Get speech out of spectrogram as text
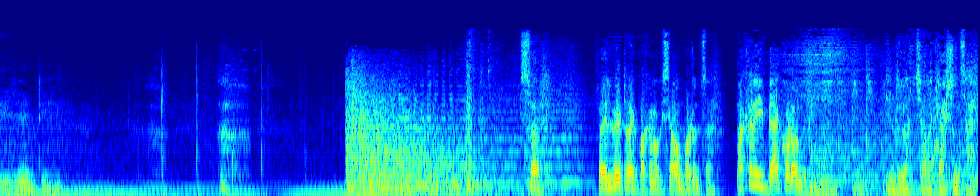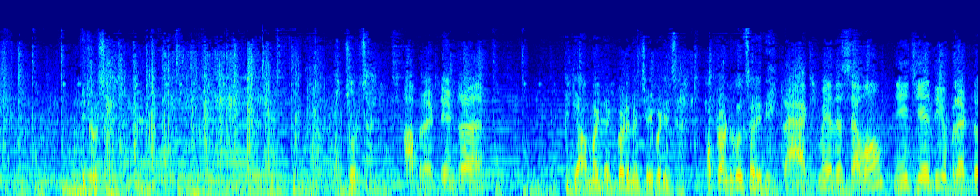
ఇదేంటి? సార్ రైల్వే ట్రాక్ పక్కన ఒక శవం పడుంది సార్. పక్కన ఈ బ్యాగ్ కూడా ఉంది. ఇందులో చాలా క్యాష్ ఉంది సార్. ఇదిగో సార్. చూడండి సార్. ఆ బ్లడ్ ఏంట్రా? ఇది అమ్మాయి డెడ్ బాడీ మీద చేయబడింది సార్. అప్పుడు అంటుకుంది సార్ ఇది. ట్రాక్ మీద శవం నీ చేతికి బ్లడ్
